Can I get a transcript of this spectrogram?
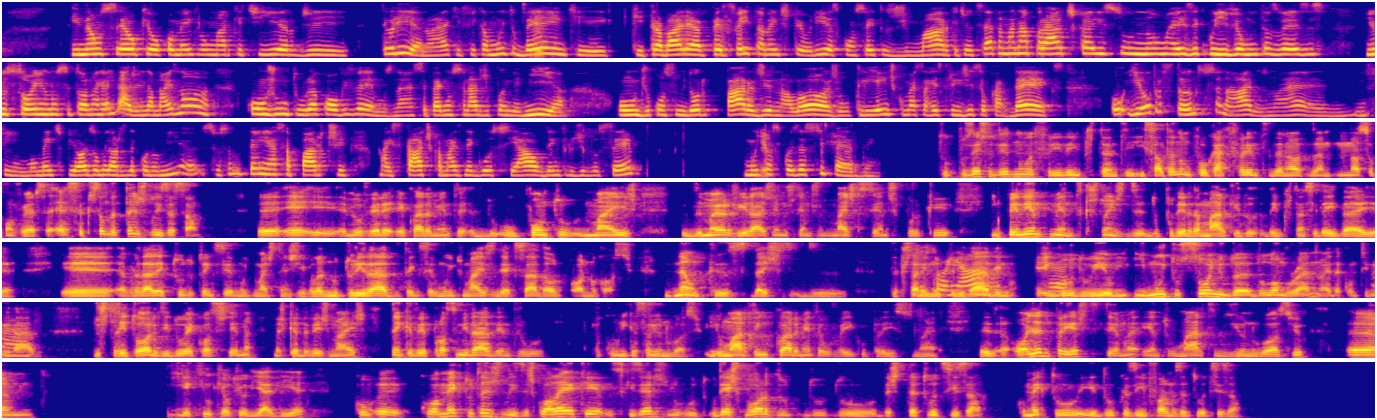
e não ser o que eu comento um marketeer de teoria, não é? Que fica muito bem, que, que trabalha perfeitamente teorias, conceitos de marketing, etc., mas na prática isso não é execuível muitas vezes e o sonho não se torna realidade, ainda mais na conjuntura a qual vivemos, né? Você pega um cenário de pandemia, onde o consumidor para de ir na loja, o cliente começa a restringir seu cardex, e outros tantos cenários, não é? Enfim, momentos piores ou melhores da economia, se você não tem essa parte mais tática, mais negocial dentro de você, muitas é. coisas se perdem. Tu puseste o dedo numa ferida importante e saltando um pouco à frente da, no, da nossa conversa, essa questão da tangibilização, é, é, é, a meu ver, é, é claramente o ponto mais de maior viragem nos tempos mais recentes, porque, independentemente de questões de, do poder da marca e do, da importância da ideia, é, a verdade é que tudo tem que ser muito mais tangível, a notoriedade tem que ser muito mais indexada ao, ao negócio. Não que se deixe de, de apostar em notoriedade, em, em é. goodwill e, e, muito o sonho da, do long run, não é? da continuidade. É. Dos territórios e do ecossistema, mas cada vez mais tem que haver proximidade entre o, a comunicação e o negócio. E o marketing, claramente, é o veículo para isso, não é? Eh, olhando para este tema, entre o marketing e o negócio, um, e aquilo que é o teu dia a dia, eh, como é que tu tangibilizas? Qual é que, é, se quiseres, o, dashboard do, do, do, da tua decisão? Como é que tu educas e informas a tua decisão?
